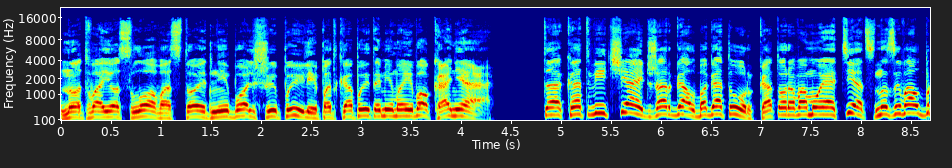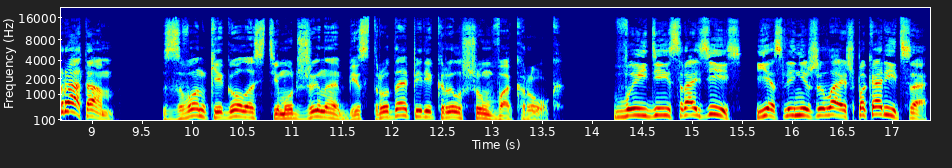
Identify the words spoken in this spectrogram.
но твое слово стоит не больше пыли под копытами моего коня!» «Так отвечай, Джаргал Богатур, которого мой отец называл братом!» Звонкий голос Тимуджина без труда перекрыл шум вокруг. «Выйди и сразись, если не желаешь покориться!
